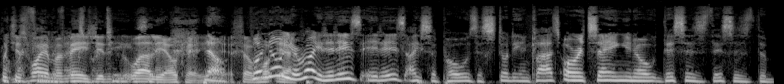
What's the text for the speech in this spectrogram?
Which my is why I'm amazed you didn't- well, yeah, okay, yeah, no, yeah, so but no, yeah. you're right. It is, it is, I suppose, a study in class, or it's saying you know this is this is the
